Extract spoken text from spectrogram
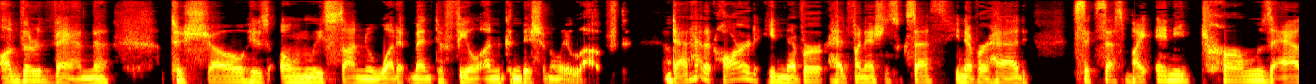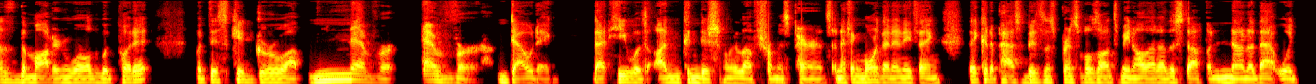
other than to show his only son what it meant to feel unconditionally loved. Dad had it hard. He never had financial success. He never had success by any terms as the modern world would put it. But this kid grew up never, ever doubting that he was unconditionally loved from his parents. And I think more than anything, they could have passed business principles on to me and all that other stuff, but none of that would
